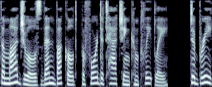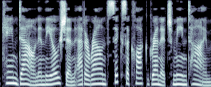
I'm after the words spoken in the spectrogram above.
The modules then buckled, before detaching completely. Debris came down in the ocean at around 6 o'clock Greenwich Mean Time.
